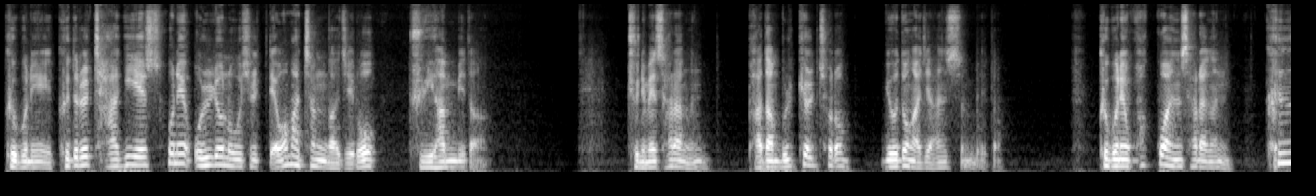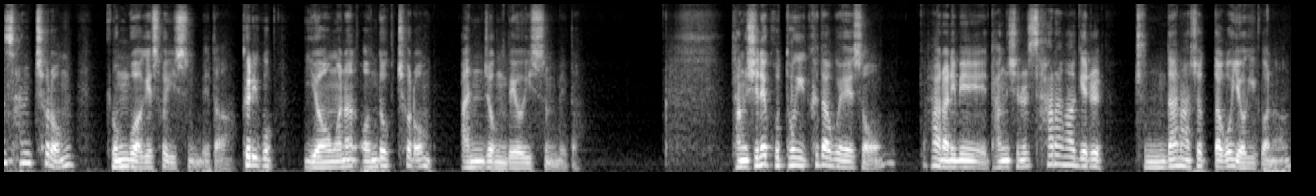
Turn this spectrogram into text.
그분이 그들을 자기의 손에 올려놓으실 때와 마찬가지로 귀합니다. 주님의 사랑은 바다 물결처럼 요동하지 않습니다. 그분의 확고한 사랑은 큰 산처럼 견고하게 서 있습니다. 그리고 영원한 언덕처럼 안정되어 있습니다. 당신의 고통이 크다고 해서 하나님이 당신을 사랑하기를 중단하셨다고 여기거나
